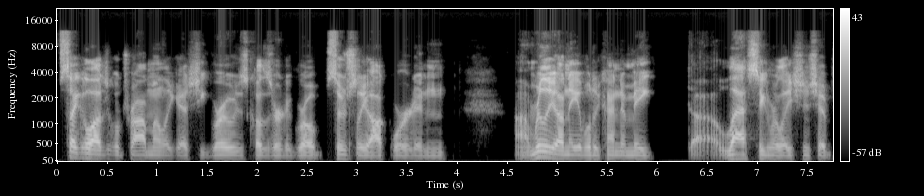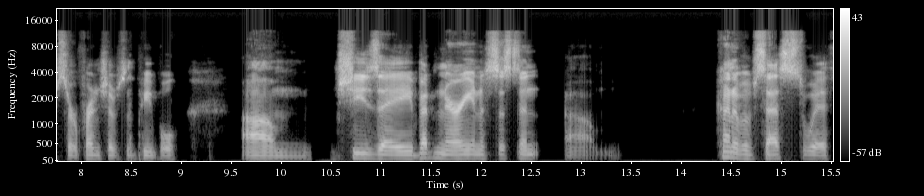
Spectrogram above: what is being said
psychological trauma. Like as she grows, causes her to grow up socially awkward and um, really unable to kind of make uh, lasting relationships or friendships with people. Um, she's a veterinarian assistant, um, kind of obsessed with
